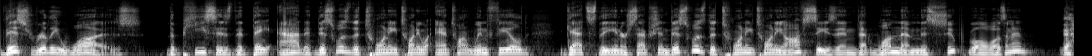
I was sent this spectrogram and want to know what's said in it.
This really was the pieces that they added. This was the 2020 Antoine Winfield gets the interception. This was the 2020 offseason that won them this Super Bowl, wasn't it? Yeah,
